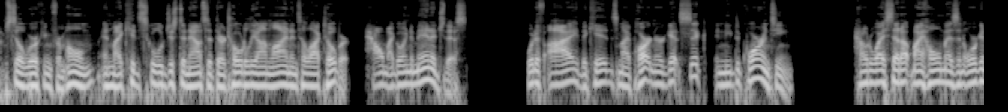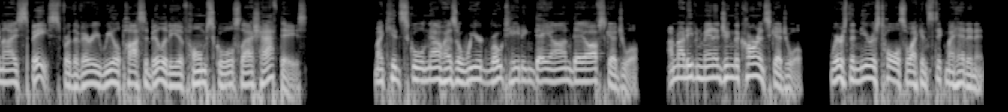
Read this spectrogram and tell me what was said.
I'm still working from home, and my kids' school just announced that they're totally online until October. How am I going to manage this? What if I, the kids, my partner get sick and need to quarantine? How do I set up my home as an organized space for the very real possibility of homeschool slash half days? My kid's school now has a weird rotating day on, day off schedule. I'm not even managing the current schedule. Where's the nearest hole so I can stick my head in it?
